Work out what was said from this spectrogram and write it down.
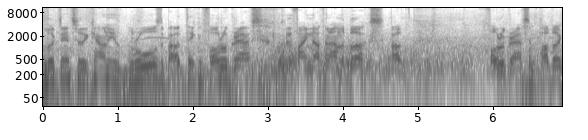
Looked into the county rules about taking photographs. Couldn't find nothing on the books about photographs in public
